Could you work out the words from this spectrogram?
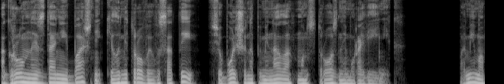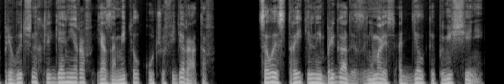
Огромное здание башни километровой высоты все больше напоминало монструозный муравейник. Помимо привычных легионеров, я заметил кучу федератов. Целые строительные бригады занимались отделкой помещений,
